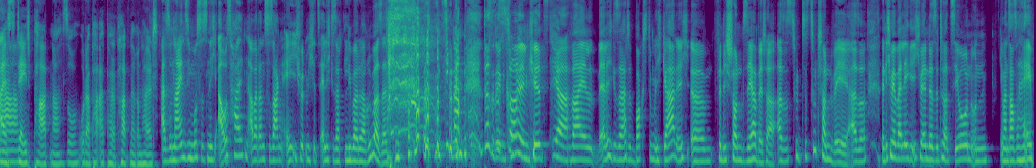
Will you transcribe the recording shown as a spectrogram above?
Als Date-Partner so oder pa pa Partnerin halt. Also nein, sie muss es nicht aushalten, aber dann zu sagen, ey, ich würde mich jetzt ehrlich gesagt lieber darüber setzen zu den, das zu den ist schon- coolen Kids, Ja. weil ehrlich gesagt boxst du mich gar nicht, ähm, finde ich schon sehr bitter. Also es tut, es tut schon weh. Also wenn ich mir überlege, ich wäre in der Situation und jemand sagt so, hey,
